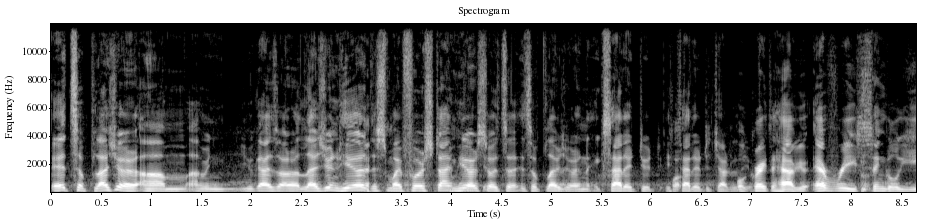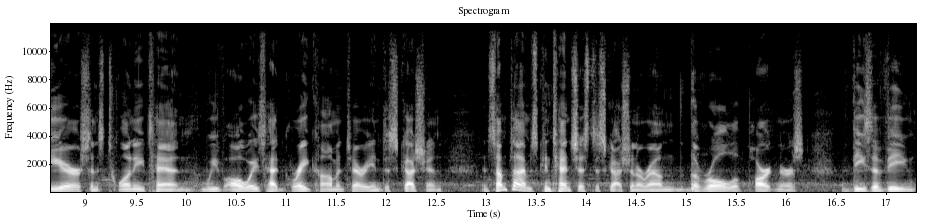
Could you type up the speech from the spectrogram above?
It's a pleasure. Um, I mean, you guys are a legend here. this is my first time here, so it's a, it's a pleasure and excited to, excited well, to chat with well, you. Well, great to have you. Every single year since 2010, we've always had great commentary and discussion, and sometimes contentious discussion around the role of partners vis-a-vis -vis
